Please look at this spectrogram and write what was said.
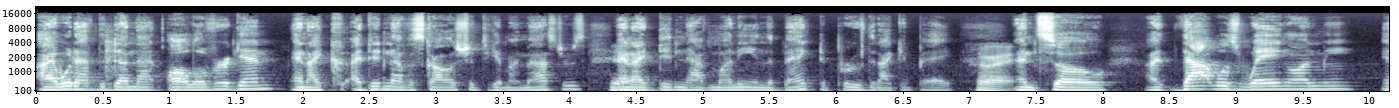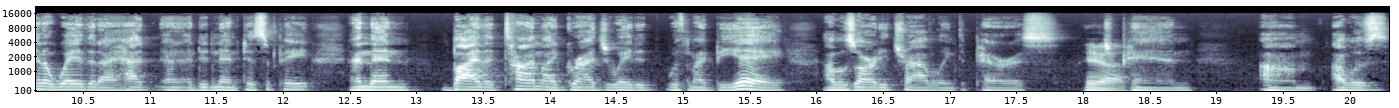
I would have done that all over again. And I, I didn't have a scholarship to get my master's and I didn't have money in the bank to prove that I could pay. right, And so I, that was weighing on me in a way that I had I didn't anticipate. And then by the time I graduated with my BA, I was already traveling to Paris, Yeah. Japan. Um, I was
